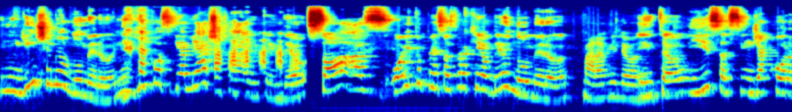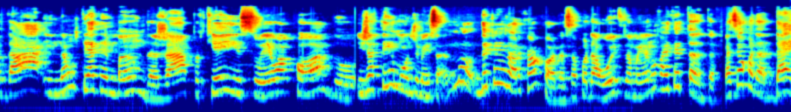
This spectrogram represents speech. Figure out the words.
e ninguém tinha meu número. Ninguém conseguia me achar, entendeu? Só as oito pessoas pra quem eu dei o número. Maravilhoso. Então, isso, assim, de acordar e não ter a demanda já, porque é isso, eu acordo e já tem um monte de mensagem. Não, depende da hora que eu acordo. né? Se eu acordar 8 da manhã, não vai ter tanta. Mas se eu acordar 10,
